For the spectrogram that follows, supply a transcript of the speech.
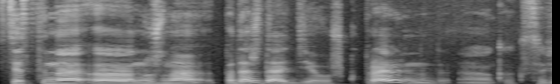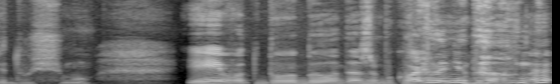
естественно, э, нужно подождать девушку, правильно, э, как соведущему. И вот было даже буквально недавно.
